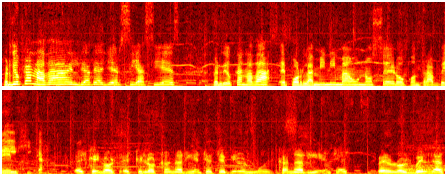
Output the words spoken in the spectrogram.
Perdió Canadá el día de ayer, sí, así es. Perdió Canadá eh, por la mínima 1-0 contra Bélgica. Es que, los, es que los canadienses se vieron muy canadienses, pero los belgas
